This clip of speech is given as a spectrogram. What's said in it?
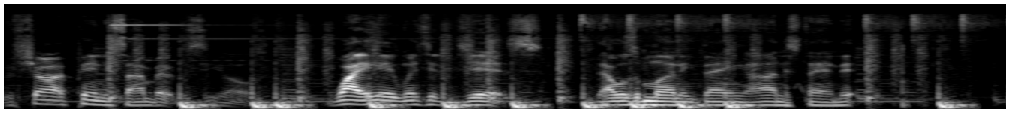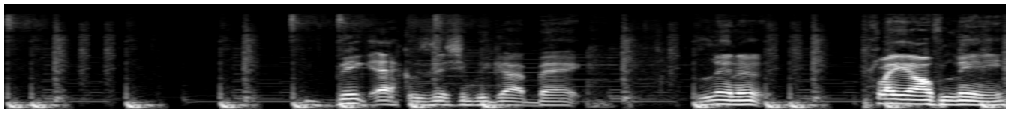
Rashard Penny signed back with the Seahawks. Whitehead went to the Jets. That was a money thing. I understand it. Big acquisition we got back. Leonard, playoff Lenny.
